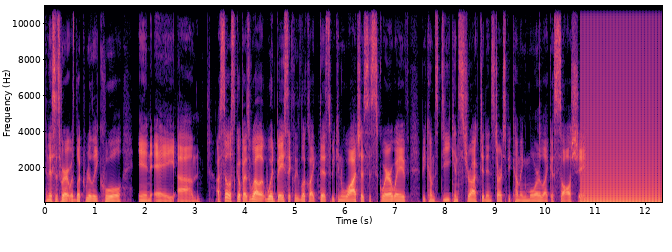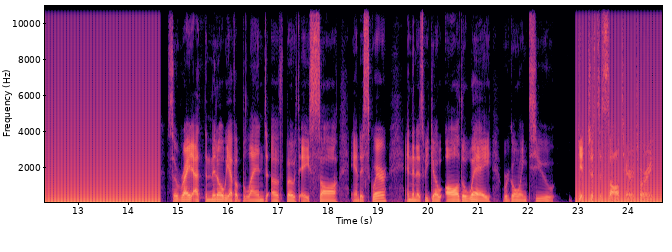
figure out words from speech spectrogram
And this is where it would look really cool in a um, oscilloscope as well. It would basically look like this. We can watch as the square wave becomes deconstructed and starts becoming more like a saw shape. So right at the middle, we have a blend of both a saw and a square. And then as we go all the way, we're going to get just a saw territory.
